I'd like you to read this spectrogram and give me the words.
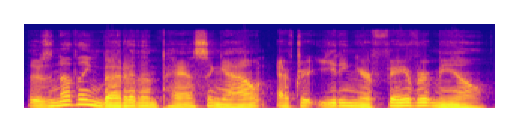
There's nothing better than passing out after eating your favorite meal.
